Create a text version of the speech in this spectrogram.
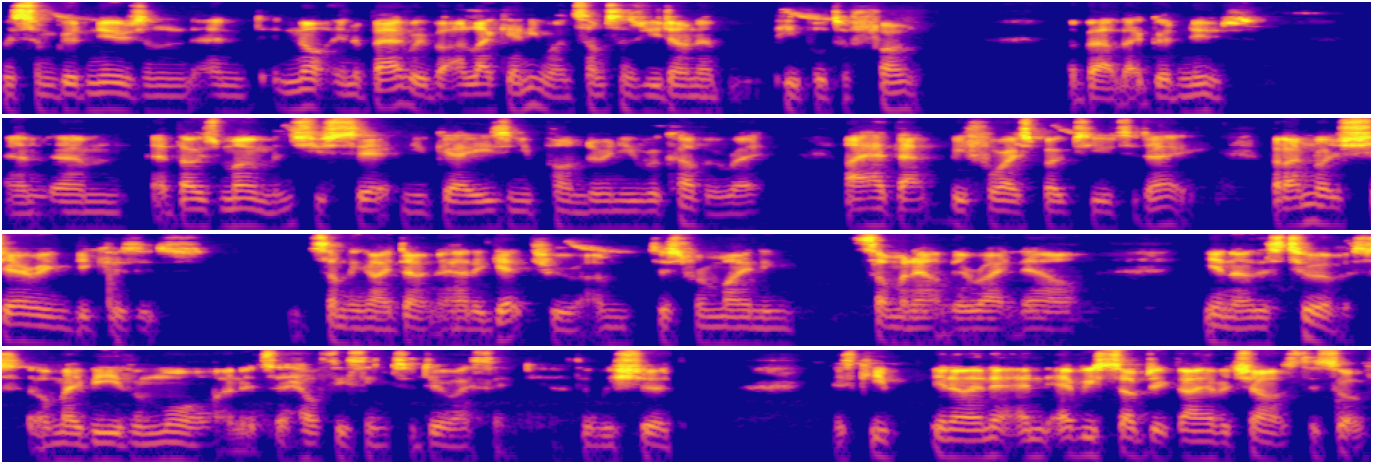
with some good news, and and not in a bad way, but I like anyone. Sometimes you don't have people to phone about that good news, and um, at those moments, you sit and you gaze and you ponder and you recover. Right? I had that before I spoke to you today, but I'm not sharing because it's something I don't know how to get through. I'm just reminding someone out there right now you know, there's two of us, or maybe even more, and it's a healthy thing to do. I think. I think we should is keep, you know, and, and every subject I have a chance to sort of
